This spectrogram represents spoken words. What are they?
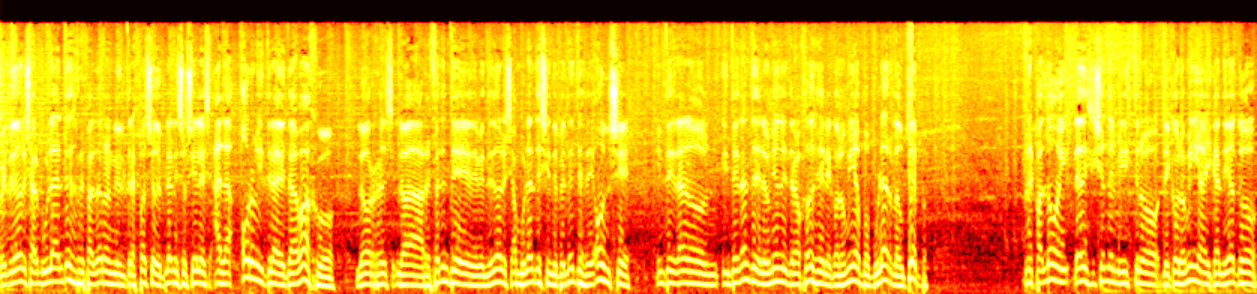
Vendedores ambulantes respaldaron el traspaso de planes sociales a la órbita de trabajo. la referente de vendedores ambulantes independientes de 11 integraron, integrantes de la Unión de Trabajadores de la Economía Popular, la UTEP, respaldó hoy la decisión del ministro de Economía y candidato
